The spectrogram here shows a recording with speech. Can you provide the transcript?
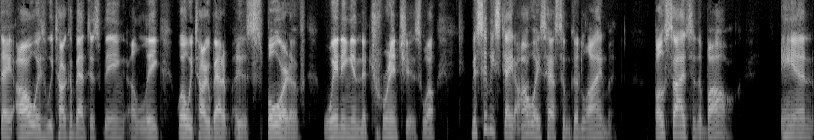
they always we talk about this being a league well we talk about a, a sport of winning in the trenches well Mississippi State always has some good linemen, both sides of the ball. And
